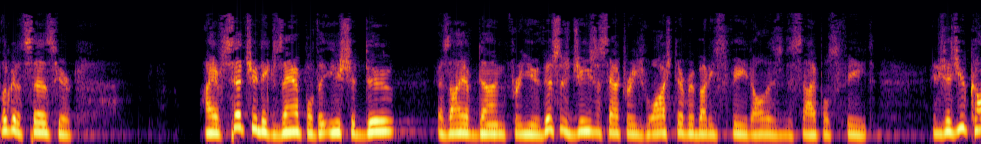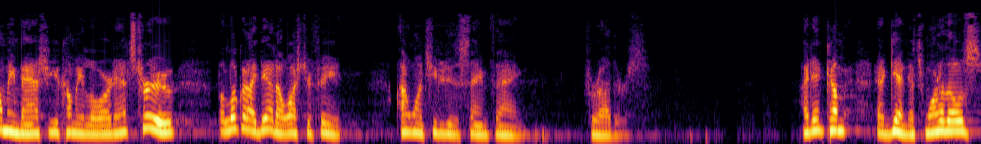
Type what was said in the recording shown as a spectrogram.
Look what it says here. I have set you an example that you should do as I have done for you. This is Jesus after he's washed everybody's feet, all his disciples' feet. And he says, you call me master, you call me Lord, and it's true, but look what I did. I washed your feet. I want you to do the same thing for others. I didn't come, again, it's one of those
